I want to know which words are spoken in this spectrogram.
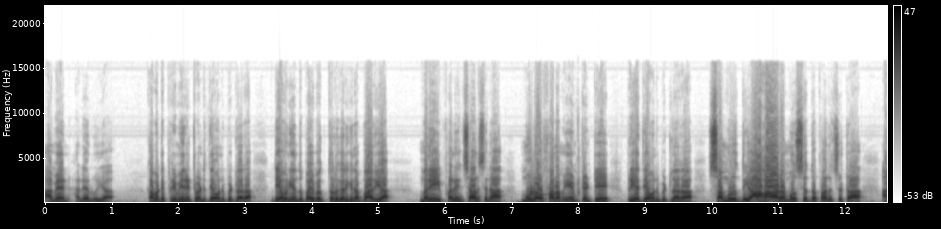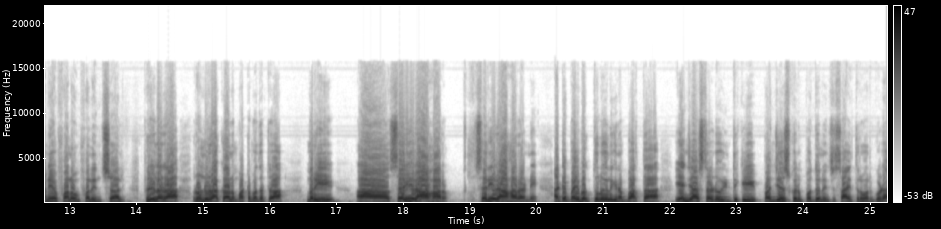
ఆమెన్. హలేలుయ కాబట్టి ప్రియమైనటువంటి దేవుని బిడ్డలారా దేవుని ఎందు భయభక్తులు కలిగిన భార్య మరి ఫలించాల్సిన మూడో ఫలం ఏమిటంటే ప్రియ దేవుని బిడ్డలారా సమృద్ధి ఆహారము సిద్ధపరచుట అనే ఫలం ఫలించాలి. ప్రియులరా రెండు రకాలు మొట్టమొదట మరి శరీర ఆహారం. శరీర ఆహారాన్ని అంటే భయభక్తులు కలిగిన భర్త ఏం చేస్తాడు? ఇంటికి పని చేసుకొని పొద్దు నుంచి సాయంత్రం వరకు కూడా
